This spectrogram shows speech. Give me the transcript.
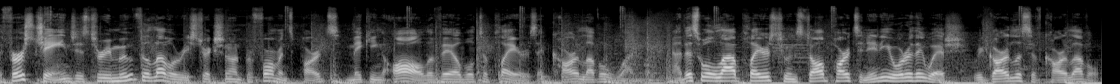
The first change is to remove the level restriction on performance parts, making all available to players at car level 1. Now this will allow players to install parts in any order they wish, regardless of car level.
